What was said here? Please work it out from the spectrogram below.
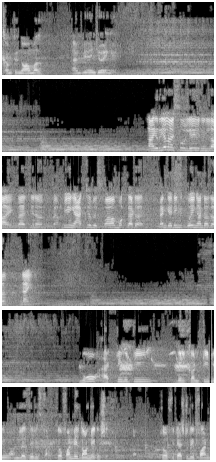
come to normal, and we're enjoying it. I realized so late in life that you know being active is far more better than getting going under the knife. No activity will continue unless there is fun. So fun is non-negotiable. So if it has to be fun,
